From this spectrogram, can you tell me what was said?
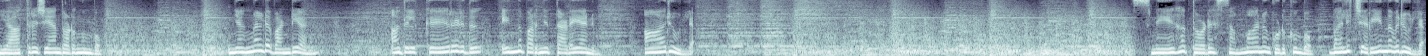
യാത്ര ചെയ്യാൻ തുടങ്ങുമ്പോ ഞങ്ങളുടെ വണ്ടിയാണ് അതിൽ കയറരുത് എന്ന് പറഞ്ഞ് തടയാനും ആരുമില്ല. സ്നേഹത്തോടെ സമ്മാനം കൊടുക്കുമ്പോ വലിച്ചെറിയുന്നവരുമില്ല.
